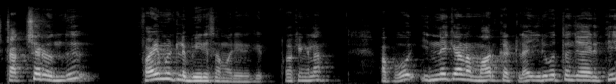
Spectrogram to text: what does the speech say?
ஸ்ட்ரக்சர் வந்து ஃபைவ் மினிட்ல பேரிஸாக மாதிரி இருக்குது ஓகேங்களா அப்போது இன்றைக்கான மார்க்கெட்டில் இருபத்தஞ்சாயிரத்தி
